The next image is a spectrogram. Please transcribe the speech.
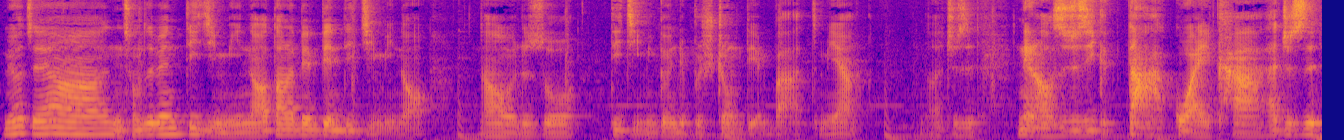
没有怎样啊，你从这边第几名，然后到那边变第几名哦。”然后我就说：“第几名根本就不是重点吧？怎么样？”啊，就是那个老师就是一个大怪咖，他就是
